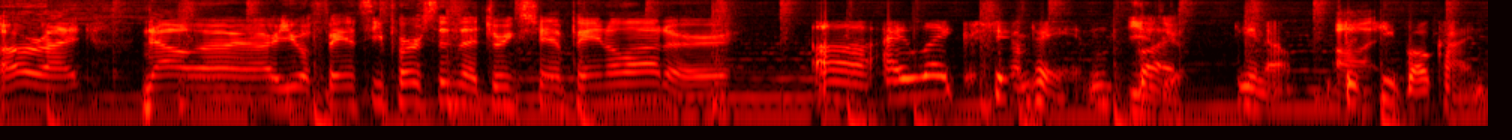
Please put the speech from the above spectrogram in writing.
All right. Now, uh, are you a fancy person that drinks champagne a lot, or Uh, I like champagne, You but you know the Uh, cheapo kind,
